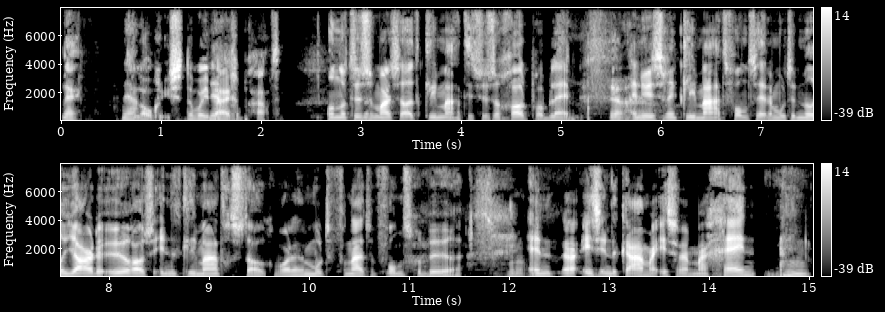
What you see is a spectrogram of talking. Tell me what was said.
Nee, Ja. logisch. Dan word je Ja. bijgepraat. Ondertussen, Marcel, het klimaat is dus een groot probleem. Ja. En nu is er een klimaatfonds. Hè. Er moeten miljarden euro's in het klimaat gestoken worden. Dat moet vanuit een fonds gebeuren. Ja. En er is in de Kamer is er maar geen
